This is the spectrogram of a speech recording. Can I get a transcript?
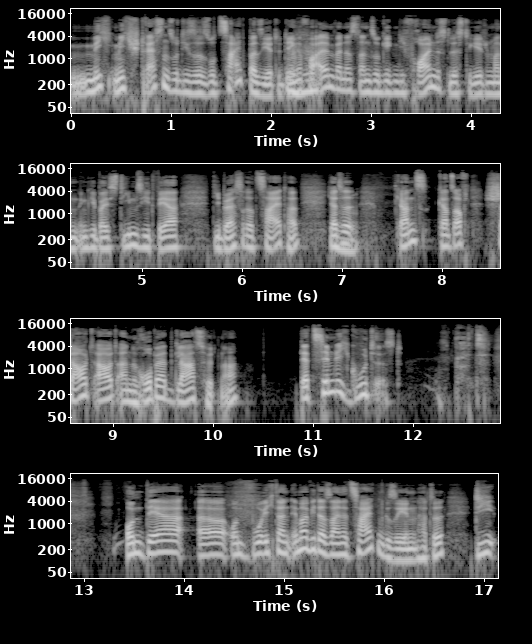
mich, mich stressen so diese so zeitbasierte Dinge, mhm. vor allem wenn es dann so gegen die Freundesliste geht und man irgendwie bei Steam sieht, wer die bessere Zeit hat. Ich hatte mhm. ganz, ganz oft Shoutout an Robert Glashüttner, der ziemlich gut ist. Oh Gott. Und der, äh, und wo ich dann immer wieder seine Zeiten gesehen hatte, die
